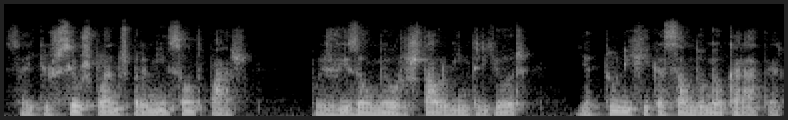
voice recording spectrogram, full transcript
Sei que os seus planos para mim são de paz, pois visam o meu restauro interior e a tonificação do meu caráter.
